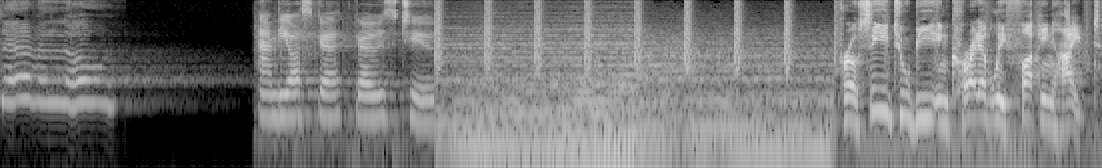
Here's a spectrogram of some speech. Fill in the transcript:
damn alone. And the Oscar goes to. Proceed to be incredibly fucking hyped.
